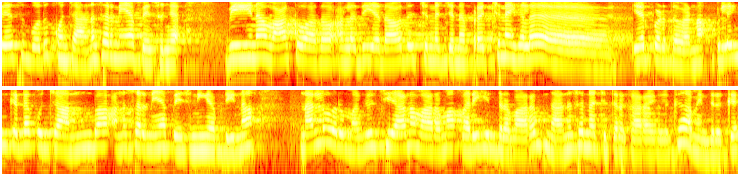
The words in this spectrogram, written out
பேசும்போது கொஞ்சம் அனுசரணையாக பேசுங்க. வீணாக வாக்குவாதம் அல்லது ஏதாவது சின்ன சின்ன பிரச்சனைகளை ஏற்படுத்த வேணாம். பிள்ளைங்க கிட்ட கொஞ்சம் அன்பாக அனுசரணையாக பேசுனீங்க அப்படின்னா நல்ல ஒரு மகிழ்ச்சியான வாரமாக வருகின்ற வாரம் இந்த அனுச நட்சத்திரக்காரர்களுக்கு அமைந்திருக்கு.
